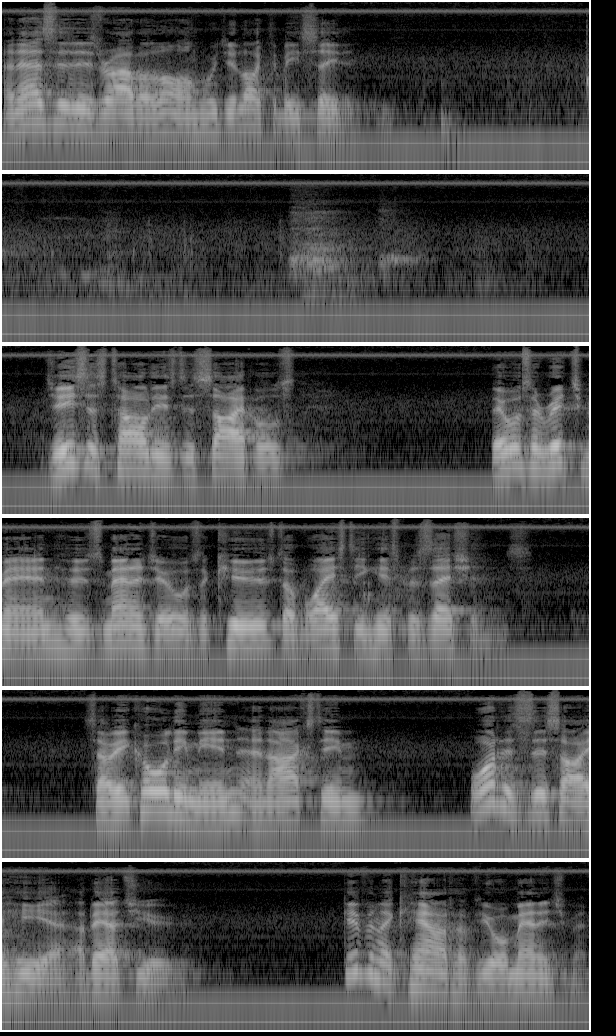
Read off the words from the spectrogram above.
And as it is rather long, would you like to be seated? Jesus told his disciples there was a rich man whose manager was accused of wasting his possessions. So he called him in and asked him, What is this I hear about you? Give an account of your management,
